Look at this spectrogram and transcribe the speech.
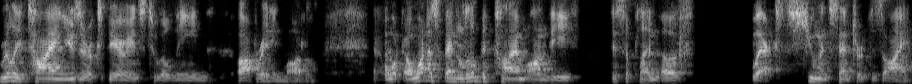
really tying user experience to a lean operating model. I want to spend a little bit of time on the discipline of UX, human-centered design.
